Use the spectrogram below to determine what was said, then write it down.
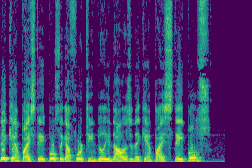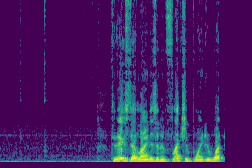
They can't buy Staples. They got $14 billion and they can't buy Staples. Today's deadline is an inflection point in what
